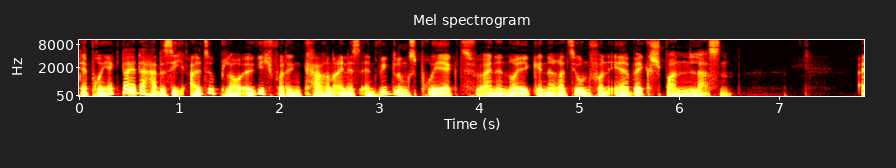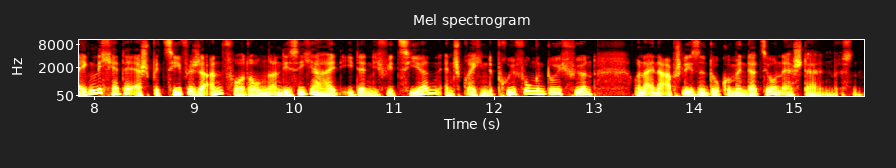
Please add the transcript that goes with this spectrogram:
Der Projektleiter hatte sich allzu blauäugig vor den Karren eines Entwicklungsprojekts für eine neue Generation von Airbags spannen lassen. Eigentlich hätte er spezifische Anforderungen an die Sicherheit identifizieren, entsprechende Prüfungen durchführen und eine abschließende Dokumentation erstellen müssen.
